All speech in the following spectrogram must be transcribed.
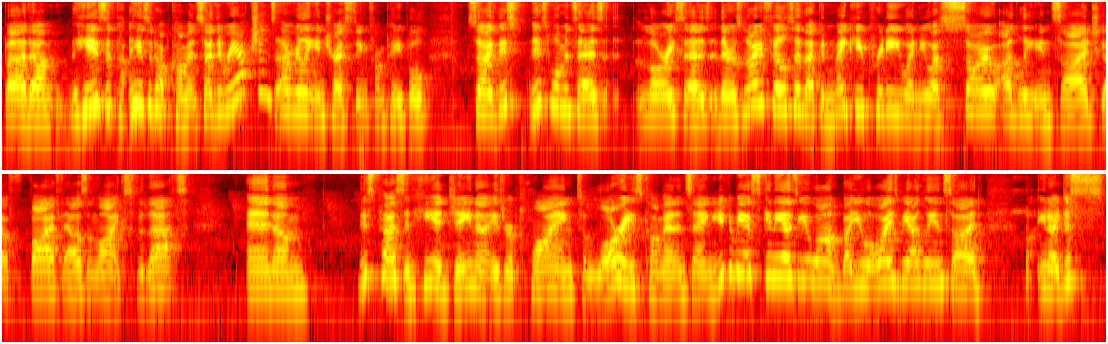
But um, here's a here's a top comment. So the reactions are really interesting from people. So this this woman says, Laurie says, there is no filter that can make you pretty when you are so ugly inside. She got five thousand likes for that, and um, this person here, Gina, is replying to Laurie's comment and saying, you can be as skinny as you want, but you will always be ugly inside. You know, just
